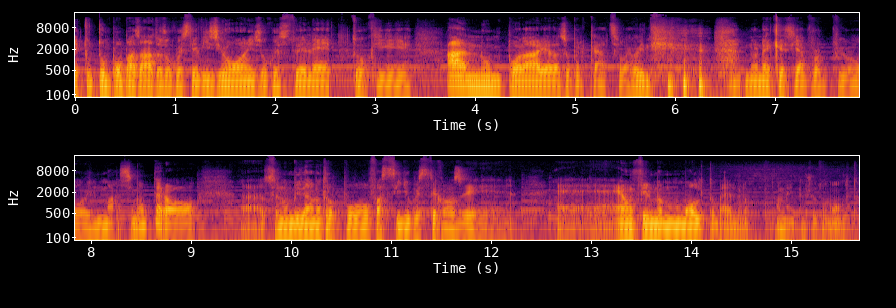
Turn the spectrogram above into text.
è tutto un po' basato su queste visioni, su questo eletto che hanno un po' l'aria da supercazzola, quindi non è che sia proprio il massimo, però eh, se non vi danno troppo fastidio queste cose è, è un film molto bello, a me è piaciuto molto.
